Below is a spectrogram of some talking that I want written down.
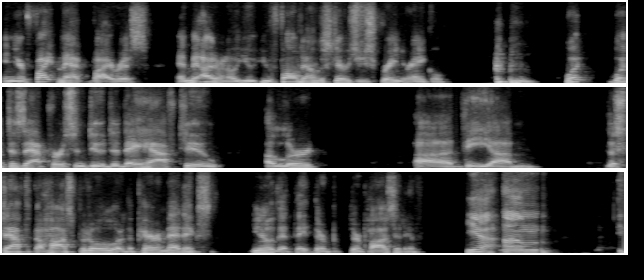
and you're fighting that virus. And I don't know, you you fall down the stairs, you sprain your ankle. what what does that person do? Do they have to alert uh, the um, the staff at the hospital or the paramedics? You know that they they're they're positive. Yeah. Um, the,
